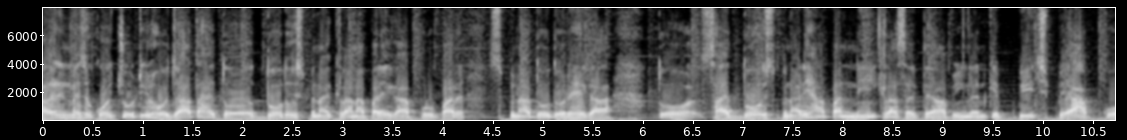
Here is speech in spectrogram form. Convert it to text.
अगर इनमें से कोई चोटिल हो जाता है तो दो दो स्पिनर खिलाना पड़ेगा प्रॉपर स्पिनर दो दो रहेगा। तो शायद दो स्पिनर यहाँ पर नहीं खिला सकते आप इंग्लैंड के पिच पे। आपको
